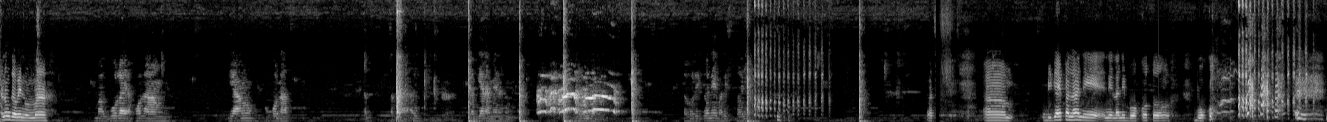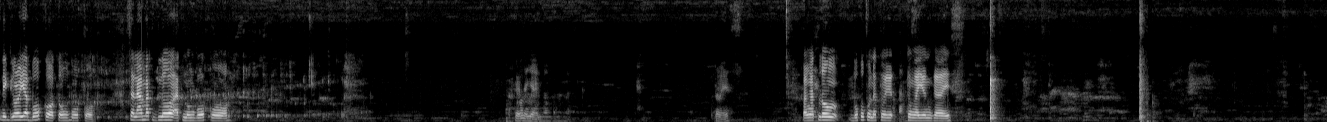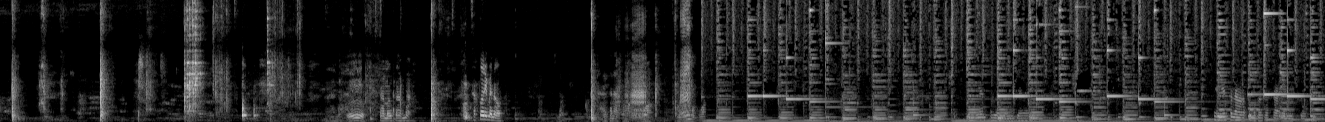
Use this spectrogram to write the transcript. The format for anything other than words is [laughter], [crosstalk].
Anong gawin mo, ma? Maggulay ako ng yang coconut. At saka, ay, lagyan namin ng malulang. Paborito ni Balistoy. [laughs] Um, bigay pala ni nila ni Boko tong Boko. [laughs] ni Gloria Boko tong Boko. Salamat Glo at nung Boko. Okay na yan. Tapos, pangatlong buko ko na to, to ngayon guys. Mm, tamang tama. Sakto rin man oh. Ay ka na, tumakuwang. Kung magwang. Ayan pala yan guys. Ayan pala ako makakakain.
